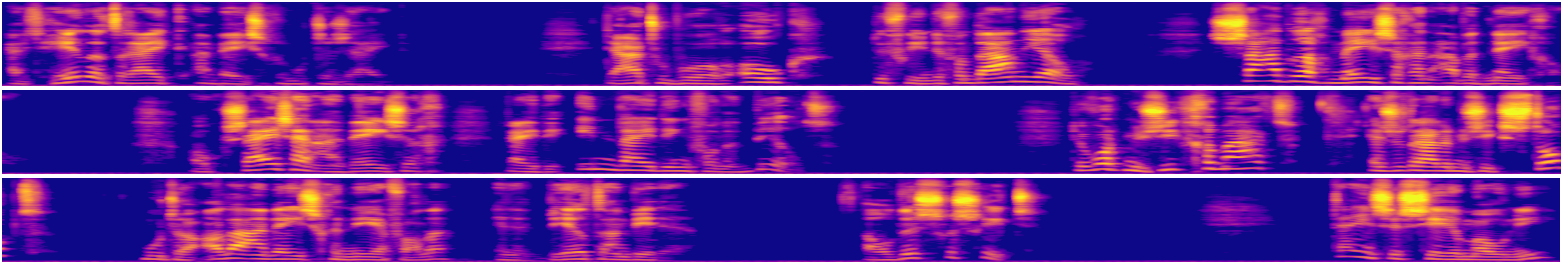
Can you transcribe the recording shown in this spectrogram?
uit heel het rijk aanwezig moeten zijn. Daartoe behoren ook de vrienden van Daniel, Sadrach, Mesach en Abednego. Ook zij zijn aanwezig bij de inwijding van het beeld. Er wordt muziek gemaakt en zodra de muziek stopt, moeten alle aanwezigen neervallen en het beeld aanbidden. Al dus geschiet. Tijdens de ceremonie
